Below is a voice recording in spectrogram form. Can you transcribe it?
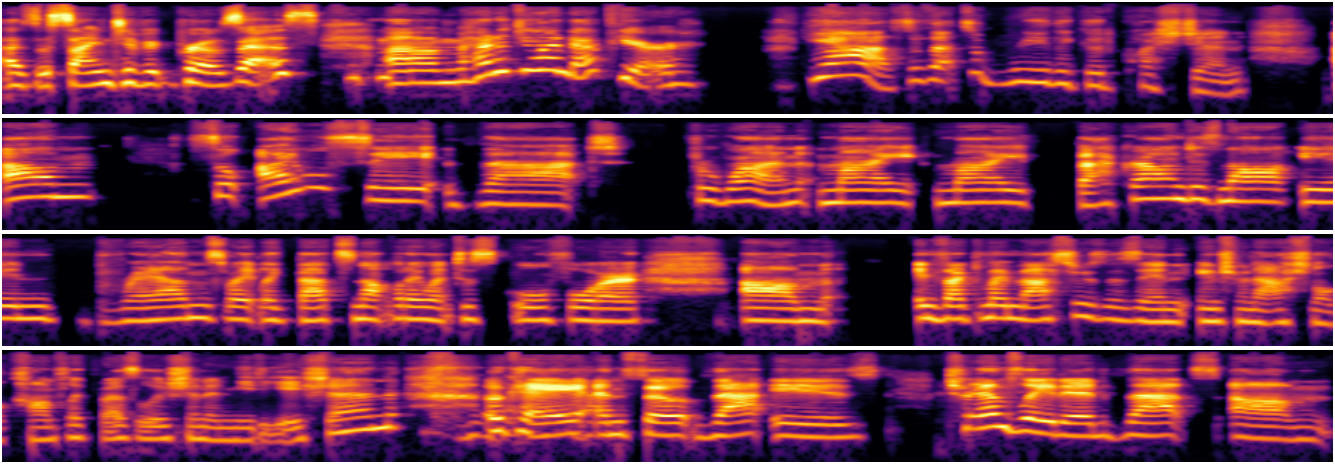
as a scientific process. Um, how did you end up here? Yeah, so that's a really good question. Um, so I will say that for one, my my background is not in brands, right? Like that's not what I went to school for. Um, in fact, my master's is in international conflict resolution and mediation. Okay. and so that is translated, that's um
